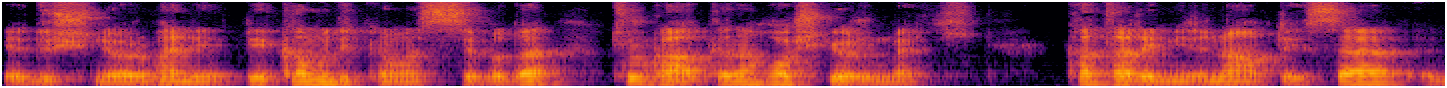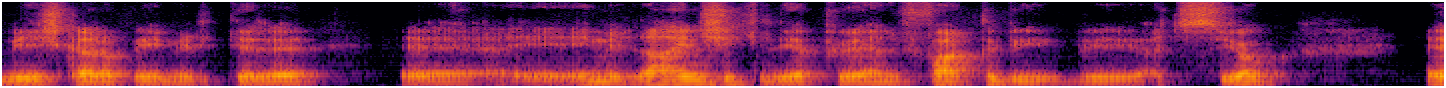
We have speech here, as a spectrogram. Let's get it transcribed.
e, düşünüyorum. Hani bir kamu diplomasisi bu da. Türk halkına hoş görünmek. Katar emiri ne yaptıysa Birleşik Arap Emirlikleri e, emiri de aynı şekilde yapıyor. Yani farklı bir, bir açısı yok e,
